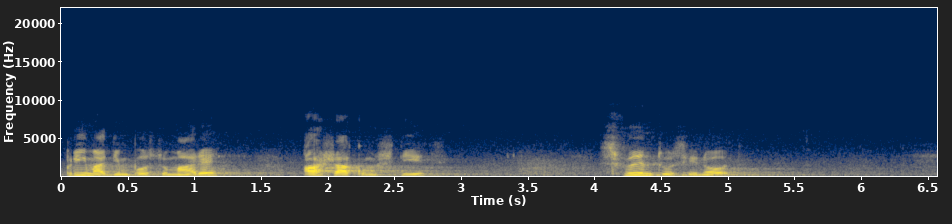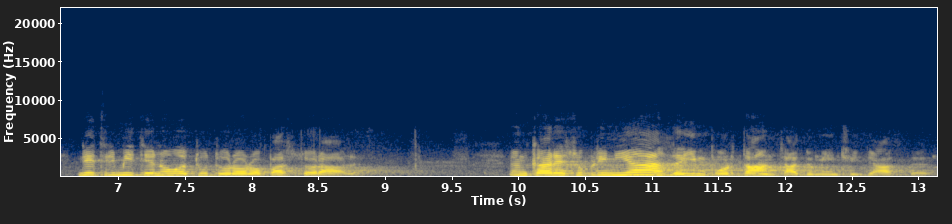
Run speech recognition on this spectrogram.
prima din postul mare, așa cum știți, Sfântul Sinod ne trimite nouă tuturor o pastorală, în care subliniază importanța Duminicii de astăzi.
